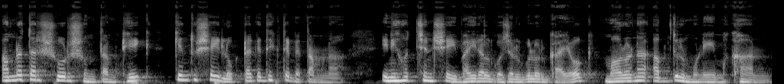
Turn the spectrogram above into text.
আমরা তার সুর শুনতাম ঠিক, কিন্তু সেই লোকটাকে দেখতে পেতাম না। ইনি হচ্ছেন সেই ভাইরাল গজলগুলোর গায়ক মাওলানা আব্দুল মুনিম খান।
